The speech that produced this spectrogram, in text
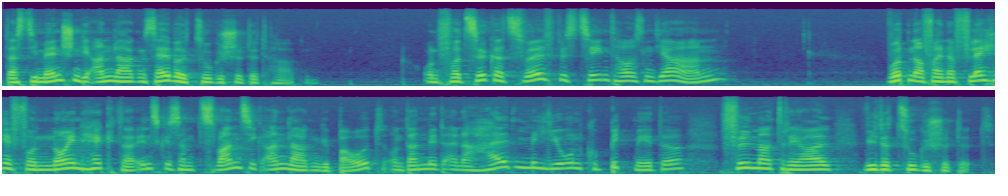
dass die Menschen die Anlagen selber zugeschüttet haben. Und vor circa 12.000 bis 10.000 Jahren wurden auf einer Fläche von 9 Hektar insgesamt 20 Anlagen gebaut und dann mit einer halben Million Kubikmeter Füllmaterial wieder zugeschüttet.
